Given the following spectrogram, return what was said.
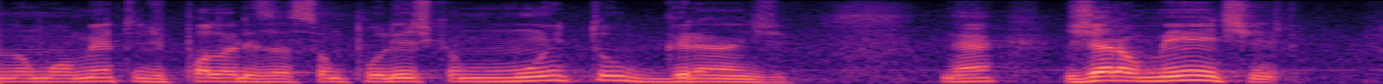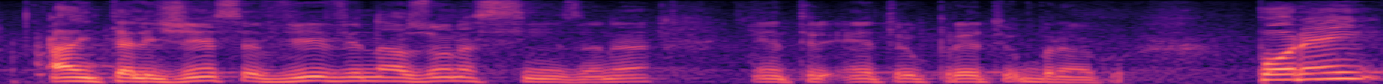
num, momento de polarização política muito grande, né? Geralmente a inteligência vive na zona cinza, né? Entre entre o preto e o branco. Porém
